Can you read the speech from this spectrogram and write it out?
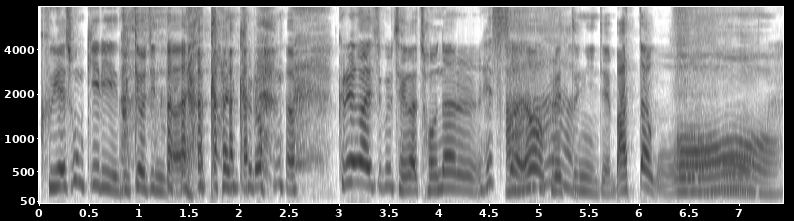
그의 손길이 느껴진다. 약간 그런. 그래가지고 제가 전화를 했어요. 아. 그랬더니 이제 맞다고. 어.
